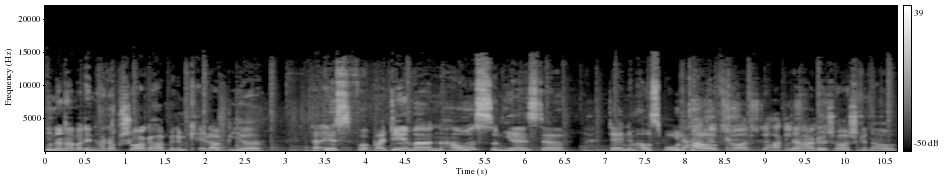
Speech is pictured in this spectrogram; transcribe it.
Und dann haben wir den Hackabschor gehabt mit dem Kellerbier. Da ist, bei dem war ein Haus und hier ist der, der in dem Haus wohnt Der drauf. Hagel-George, der Hagel. Der Hagelschorsch, genau.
